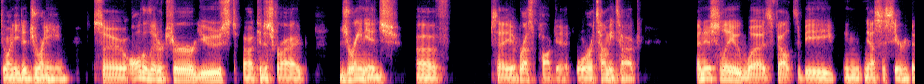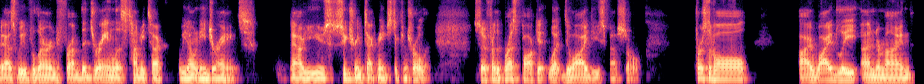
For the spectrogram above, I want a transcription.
Do I need a drain? So all the literature used uh, to describe drainage of, say, a breast pocket or a tummy tuck initially was felt to be necessary. But as we've learned from the drainless tummy tuck, we don't need drains. Now you use suturing techniques to control it. So for the breast pocket, what do I do special? First of all, I widely undermine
